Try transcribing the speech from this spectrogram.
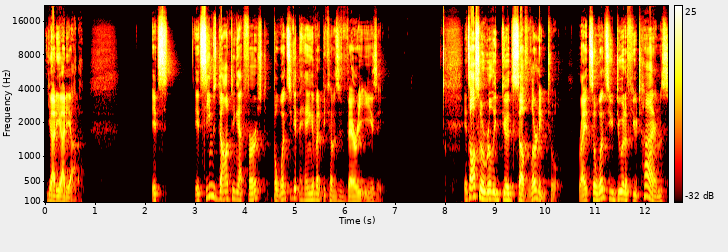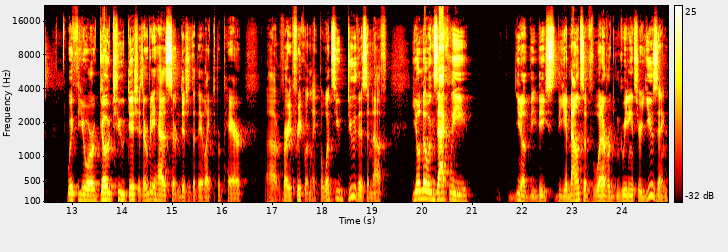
Yada yada yada. It's it seems daunting at first, but once you get the hang of it, it becomes very easy. It's also a really good self-learning tool, right? So once you do it a few times with your go-to dishes, everybody has certain dishes that they like to prepare uh, very frequently. But once you do this enough, you'll know exactly you know the, the the amounts of whatever ingredients you're using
